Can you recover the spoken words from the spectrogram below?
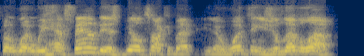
but what we have found is Bill talked about, you know, one thing is you level up,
